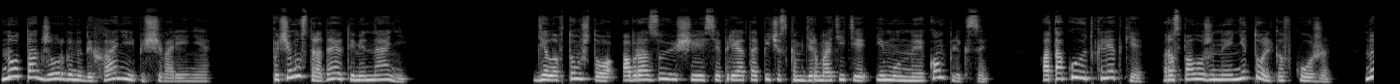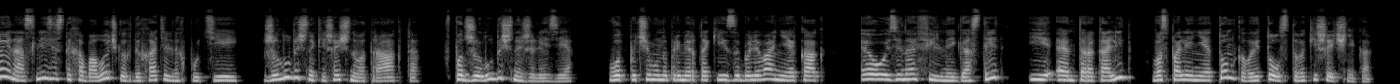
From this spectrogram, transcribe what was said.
но также органы дыхания и пищеварения. Почему страдают именно они? Дело в том, что образующиеся при атопическом дерматите иммунные комплексы атакуют клетки, расположенные не только в коже, но и на слизистых оболочках дыхательных путей, желудочно-кишечного тракта, в поджелудочной железе. Вот почему, например, такие заболевания, как эозинофильный гастрит и энтероколит, воспаление тонкого и толстого кишечника,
